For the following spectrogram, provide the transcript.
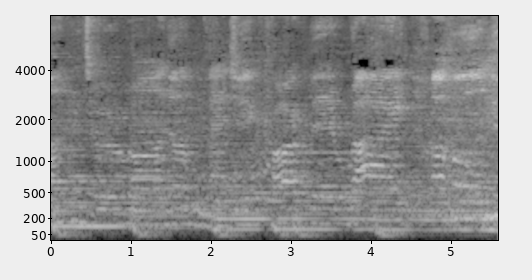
Under on a magic carpet ride, a whole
